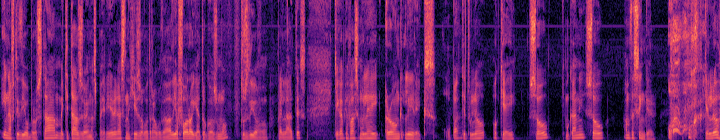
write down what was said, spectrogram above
Είναι αυτοί οι δύο μπροστά, με κοιτάζει ο ένας περίεργα, συνεχίζω εγώ τραγουδάω. Διαφορώ για τον κόσμο, τους δύο πελάτες. Και κάποια φάση μου λέει wrong lyrics. Όπα. Και του λέω, OK, so, και μου κάνει, so, I'm the singer. και λέω,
